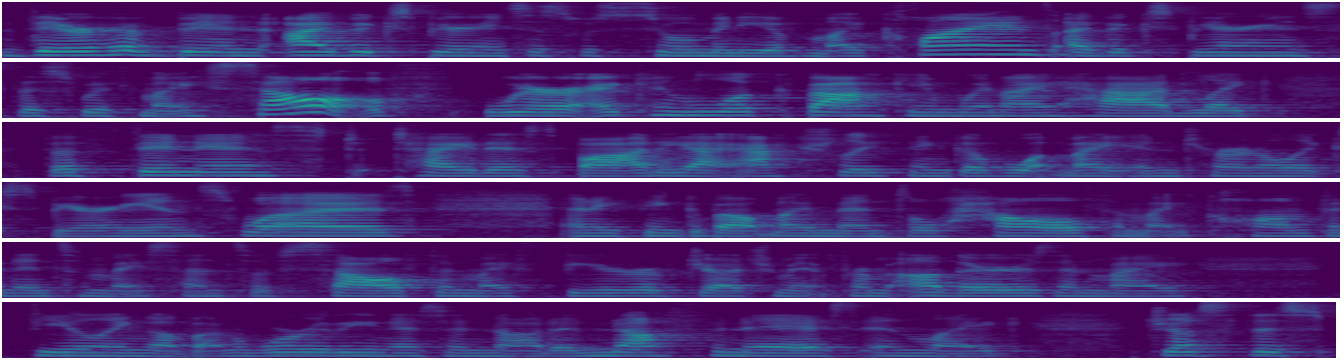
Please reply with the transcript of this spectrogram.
there have been i've experienced this with so many of my clients. I've experienced this with myself where i can look back and when i had like the thinnest tightest body i actually think of what my internal experience was. And i think about my mental health and my confidence and my sense of self and my fear of judgment from others and my feeling of unworthiness and not enoughness and like just this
